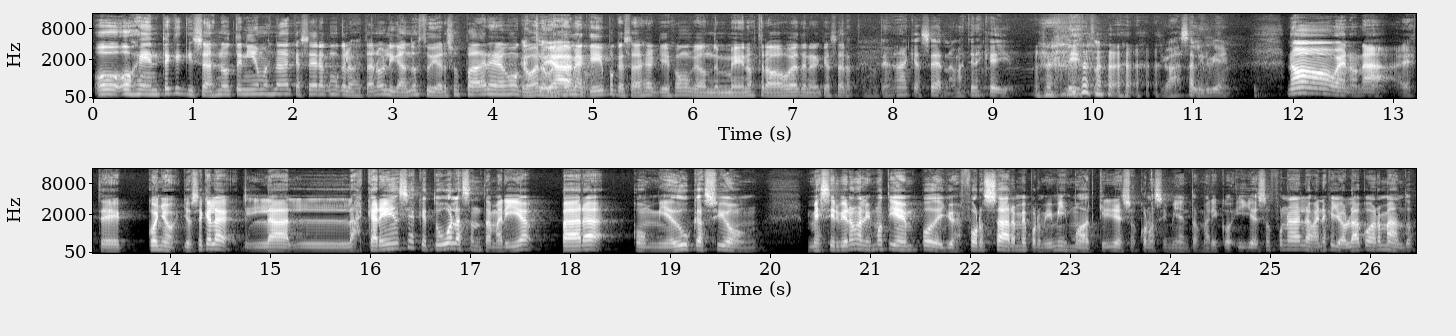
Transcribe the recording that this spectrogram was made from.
o, o gente que quizás no tenía más nada que hacer, era como que los están obligando a estudiar sus padres, era como que, bueno, Estudiar, méteme ¿no? aquí porque sabes que aquí es como que donde menos trabajo voy a tener que hacer. No tienes nada que hacer, nada más tienes que ir. Listo. y vas a salir bien. No, bueno, nada. Este, coño, yo sé que la- la- las carencias que tuvo la Santa María para con mi educación me sirvieron al mismo tiempo de yo esforzarme por mí mismo a adquirir esos conocimientos, marico. Y eso fue una de las vainas que yo hablaba con Armando,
